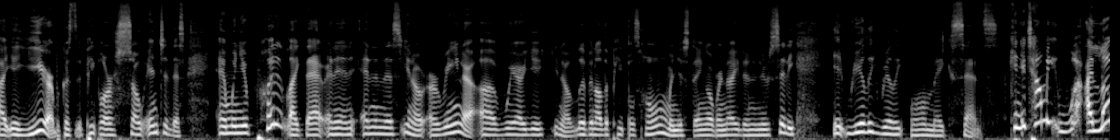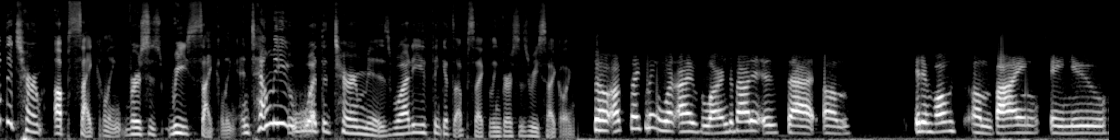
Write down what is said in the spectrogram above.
a year because the people are so into this. And when you put it like that, and in and in this you know arena of where you you know live in other people's home when you're staying overnight in a new city, it really, really all makes sense. Can you tell me what? I love the term upcycling versus recycling. And tell me what the term is. Why do you think it's upcycling versus recycling? So, upcycling, what I've learned about it is that um, it involves um, buying a new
